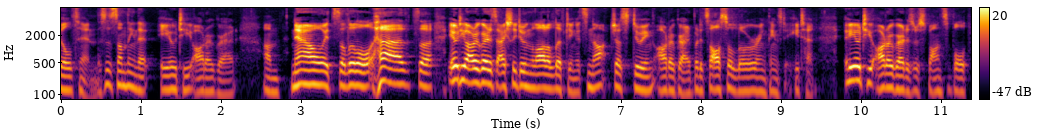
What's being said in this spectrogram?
built in. This is something that AOT Autograd. Um, now it's a little. it's a, AOT Autograd is actually doing a lot of lifting. It's not just doing Autograd, but it's also lowering things to ATen. AOT Autograd is responsible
